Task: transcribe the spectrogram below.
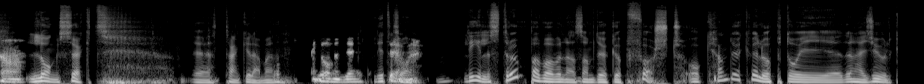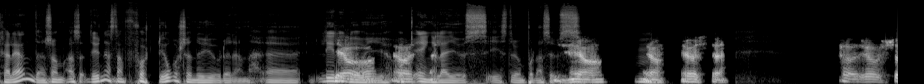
Ja, Långsökt eh, tanke där, men ja, men det, lite så. Stämmer. Mm. Lillstrumpa var väl den som dök upp först och han dök väl upp då i den här julkalendern som, alltså, det är nästan 40 år sedan du gjorde den. Eh, Ja, ja, och Änglaljus i Strumpornas hus. ja, Mm. ja, just det. Ja, ja, så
